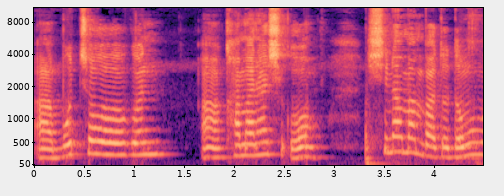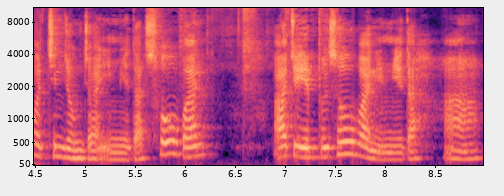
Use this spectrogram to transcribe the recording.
아, 모촉은 아, 감안하시고 신화만 봐도 너무 멋진 정자입니다. 소호반 아주 예쁜 소호반입니다. 아,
